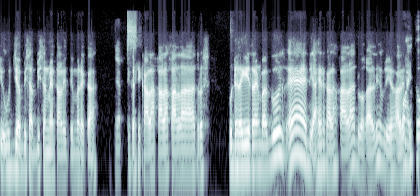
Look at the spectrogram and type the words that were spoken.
diuji habis-habisan mentality mereka Yep. dikasih kalah kalah kalah terus udah lagi tren bagus eh di akhir kalah kalah dua kali tiga kali Wah, tuh. itu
